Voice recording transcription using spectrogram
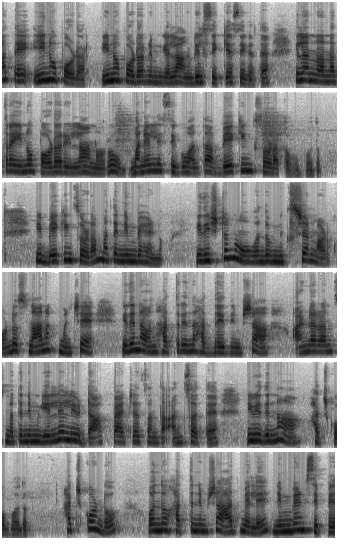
ಮತ್ತು ಇನೋ ಪೌಡರ್ ಇನೋ ಪೌಡರ್ ನಿಮಗೆಲ್ಲ ಅಂಗಡಿಲಿ ಸಿಕ್ಕೇ ಸಿಗುತ್ತೆ. ಇಲ್ಲ ನನ್ನ ಹತ್ರ ಇನೋ ಪೌಡರ್ ಇಲ್ಲ ಅನ್ನೋರು ಮನೆಯಲ್ಲಿ ಸಿಗುವಂಥ ಬೇಕಿಂಗ್ ಸೋಡಾ ತೊಗೋಬೋದು. ಈ ಬೇಕಿಂಗ್ ಸೋಡಾ ಮತ್ತು ನಿಂಬೆಹಣ್ಣು. ಇದಿಷ್ಟನ್ನು ಒಂದು ಮಿಕ್ಸ್ಚರ್ ಮಾಡಿಕೊಂಡು ಸ್ನಾನಕ್ಕೆ ಮುಂಚೆ ಇದನ್ನು ಒಂದು ಹತ್ತರಿಂದ ಹದಿನೈದು ನಿಮಿಷ ಅಂಡರ್ ಆರ್ಮ್ಸ್ ಮತ್ತು ನಿಮ್ಗೆ ಎಲ್ಲೆಲ್ಲಿ ಡಾರ್ಕ್ ಪ್ಯಾಚಸ್ ಅಂತ ಅನ್ಸತ್ತೆ, ನೀವು ಇದನ್ನು ಹಚ್ಕೋಬೋದು. ಹಚ್ಕೊಂಡು ಒಂದು ಹತ್ತು ನಿಮಿಷ ಆದಮೇಲೆ ನಿಂಬೆಹಣ್ಣು ಸಿಪ್ಪೆ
